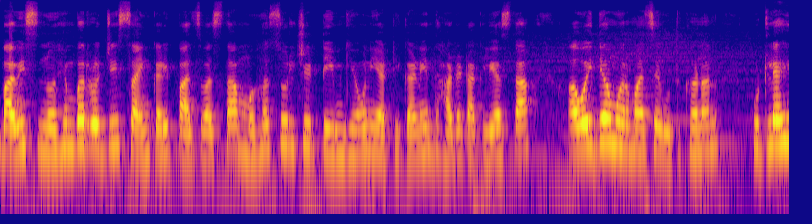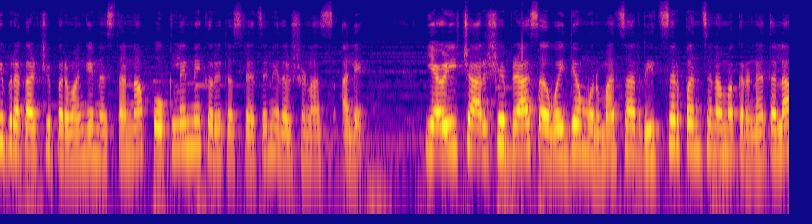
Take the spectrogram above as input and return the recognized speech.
बावीस नोव्हेंबर रोजी सायंकाळी पाच वाजता महसूलची टीम घेऊन या ठिकाणी धाड टाकली असता अवैध मुरमाचे उत्खनन कुठल्याही प्रकारची परवानगी नसताना पोकलेनने करीत असल्याचे निदर्शनास आले. यावेळी चारशे ब्रास अवैध मुरमाचा रीतसर पंचनामा करण्यात आला.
